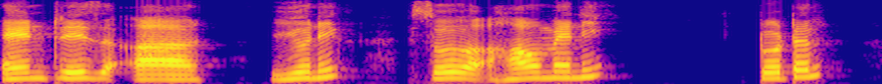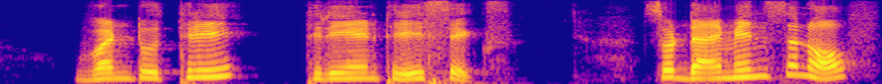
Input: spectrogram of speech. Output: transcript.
entries are unique. So how many total? 1 2 3 3 and 3 6 so dimension of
